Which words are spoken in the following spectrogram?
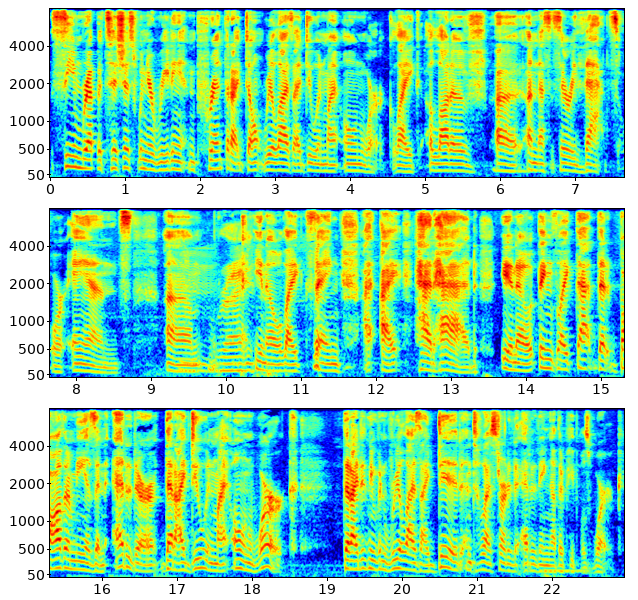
seem repetitious when you're reading it in print that I don't realize I do in my own work, like a lot of uh, unnecessary that's or ands. Um, right. You know, like saying I, I had had, you know, things like that that bother me as an editor that I do in my own work that I didn't even realize I did until I started editing other people's work.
